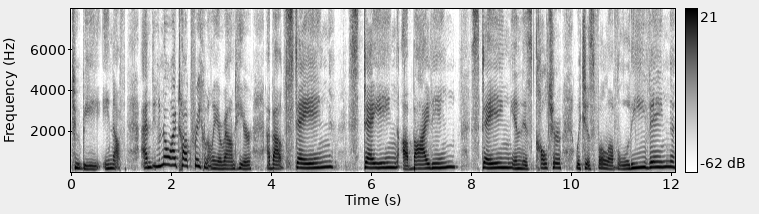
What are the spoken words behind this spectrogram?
to be enough. And you know, I talk frequently around here about staying, staying, abiding, staying in this culture which is full of leaving,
